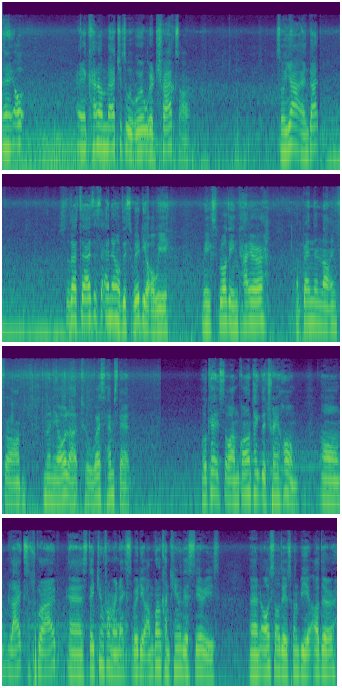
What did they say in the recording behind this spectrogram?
And it, and it kind of matches with where, where the tracks are. So yeah, and that. So that's that's the end of this video. We we explored the entire abandoned line from Mineola to West Hempstead. Okay, so I'm gonna take the train home. Um, like, subscribe, and stay tuned for my next video. I'm gonna continue this series, and also there's gonna be other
